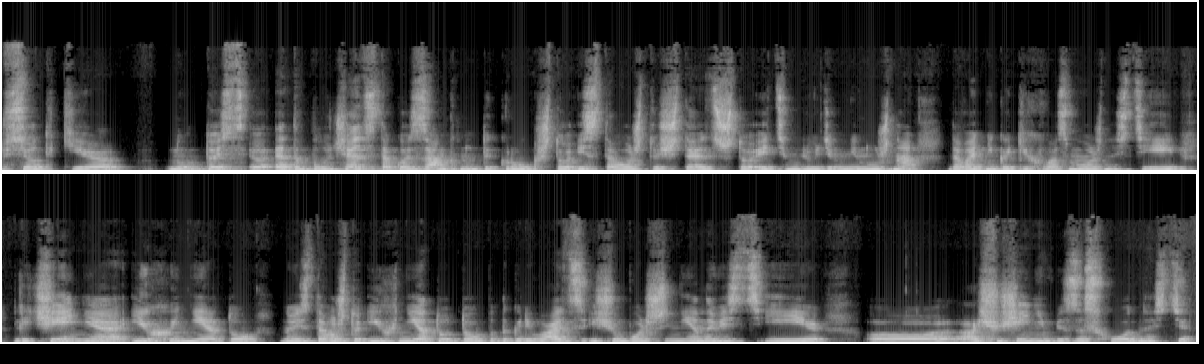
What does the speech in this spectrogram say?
все-таки ну, то есть э, это получается такой замкнутый круг, что из того, что считается, что этим людям не нужно давать никаких возможностей лечения, их нету. Но из-за того, что их нету, то подогревается еще больше ненависть и э, ощущение безысходности.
